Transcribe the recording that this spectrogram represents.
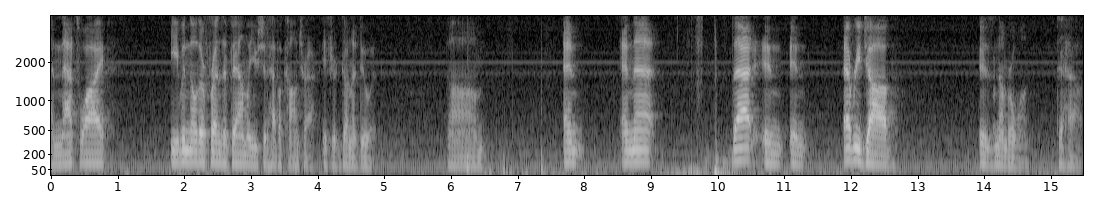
And that's why, even though they're friends and family, you should have a contract if you're going to do it. Um, and and that that in in every job is number one to have.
